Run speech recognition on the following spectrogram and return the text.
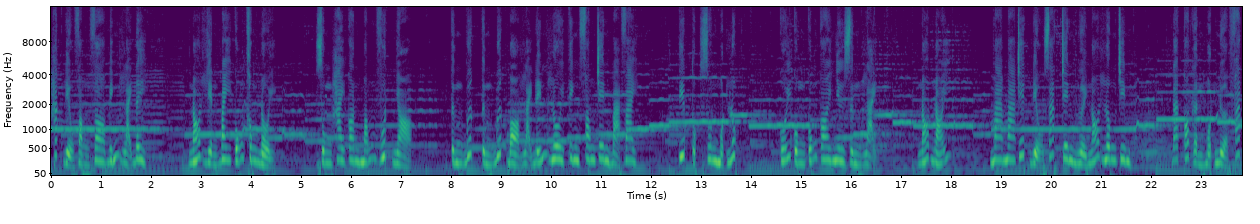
Hắc điểu vòng vo bính lại đây. Nó liền bay cũng không nổi. Dùng hai con móng vuốt nhỏ. Từng bước từng bước bò lại đến lôi tinh phong trên bả vai. Tiếp tục run một lúc. Cuối cùng cũng coi như dừng lại. Nó nói. Ma ma chết điểu rát trên người nó lông chim. Đã có gần một nửa phát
